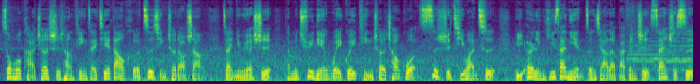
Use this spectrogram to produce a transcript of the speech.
送货卡车时常停在街道和自行车道上。在纽约市，他们去年违规停车超过四十七万次，比二零一三年增加了百分之三十四。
